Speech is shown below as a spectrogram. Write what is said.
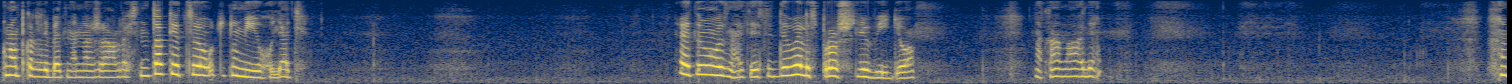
кнопка, ребят, не нажалась. Ну так я це тут умію гуляти. Это ви знаєте, якщо дивились прошлі відео на каналі. Хм.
